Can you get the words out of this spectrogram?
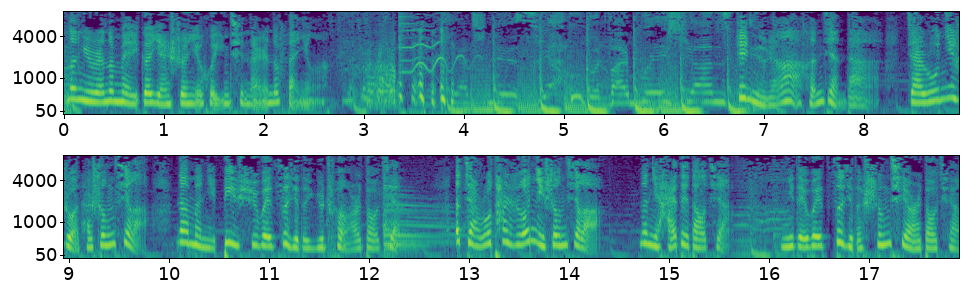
那女人的每一个眼神也会引起男人的反应啊。这女人啊，很简单。假如你惹她生气了，那么你必须为自己的愚蠢而道歉；啊，假如她惹你生气了，那你还得道歉，你得为自己的生气而道歉。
